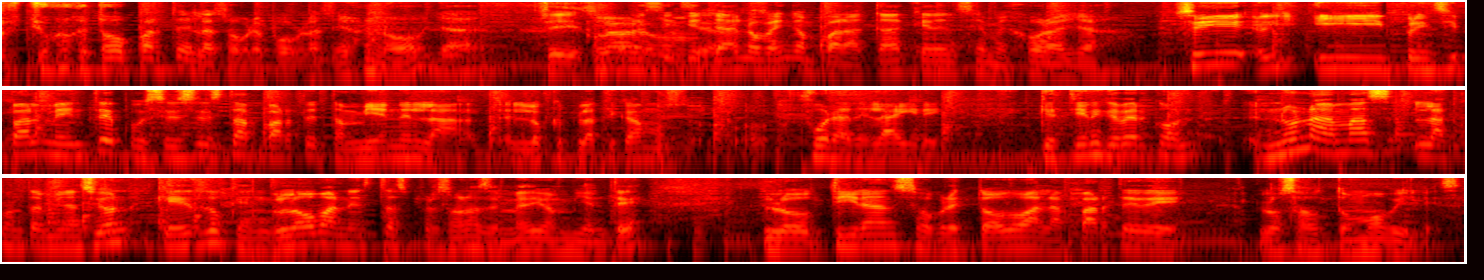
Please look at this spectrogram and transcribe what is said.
pues yo creo que todo parte de la sobrepoblación, ¿no? Ya. Sí, Claro. Así que ya no vengan para acá, quédense mejor allá. Sí, y, y principalmente, pues es esta parte también en, la, en lo que platicamos fuera del aire, que tiene que ver con no nada más la contaminación, que es lo que engloban estas personas de medio ambiente, lo tiran sobre todo a la parte de los automóviles,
